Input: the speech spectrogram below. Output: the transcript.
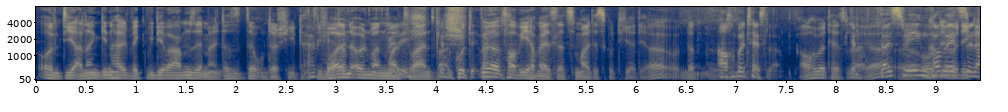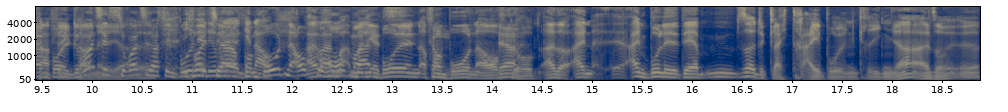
Und die anderen gehen halt weg wie die warmen Semmeln. Das ist der Unterschied. sie Okay, wollen da irgendwann mal bin ich 22. Gut, über VW haben wir jetzt letztes Mal diskutiert, ja? Und dann, Auch über Tesla. Auch über Tesla, ja. Deswegen Und kommen wir jetzt die zu deinem Bullen. Du wolltest jetzt- du wolltest jetzt den Bullen Ich wollte jetzt ja vom Boden aufgehoben Mein Bullen vom komm. Boden aufgehoben. Also ein, ein Bulle, der mm, sollte gleich drei Bullen kriegen, ja. Also äh,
